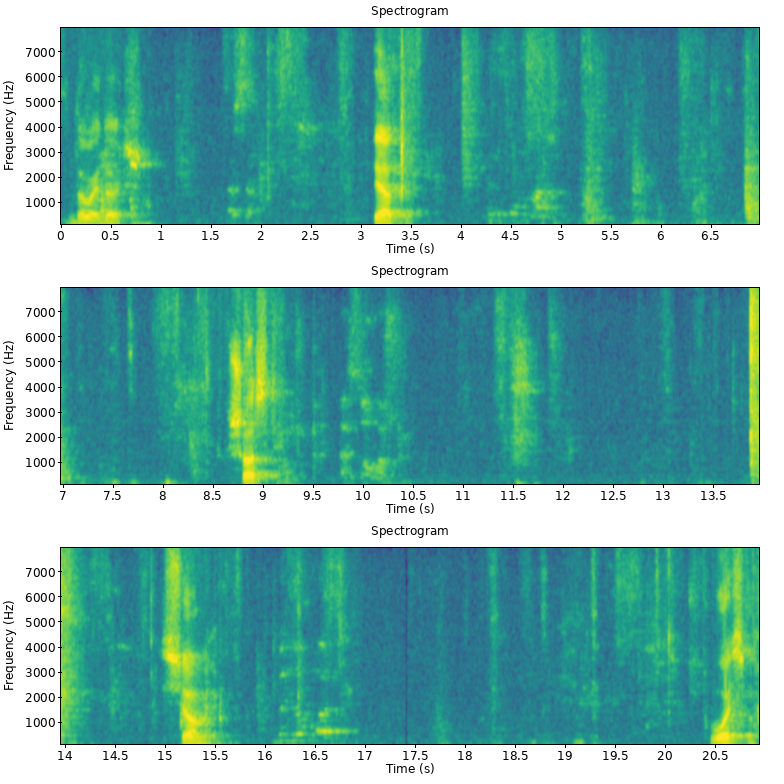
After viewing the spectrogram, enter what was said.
Давай далі. П'яте. Шосте. Сьоме. Восьме.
